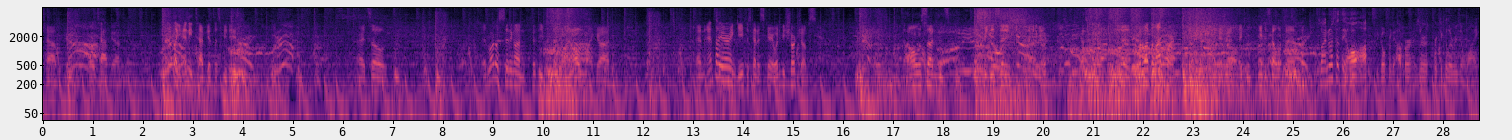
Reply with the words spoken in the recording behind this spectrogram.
tap. Oh, or tap, yeah. I think like any tap gets SPD. Alright, so Eduardo's sitting on 50% line. Oh my god. And anti-air and Gief is kind of scary. What if he short jumps? And all of a sudden, it's SPD City. Is that gonna get him? They It is. What about the last part? He just held up that. So I noticed that they all opt to go for the upper. Is there a particular reason why?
